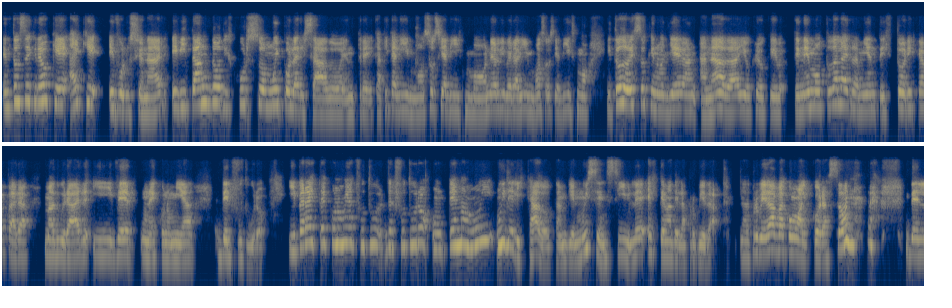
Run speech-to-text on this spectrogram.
Entonces creo que hay que evolucionar evitando discurso muy polarizado entre capitalismo, socialismo, neoliberalismo, socialismo y todo eso que no llegan a nada. Yo creo que tenemos toda la herramienta histórica para madurar y ver una economía del futuro. Y para esta economía del futuro, un tema muy, muy delicado también, muy sensible, el tema de la propiedad. La propiedad va como al corazón del,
